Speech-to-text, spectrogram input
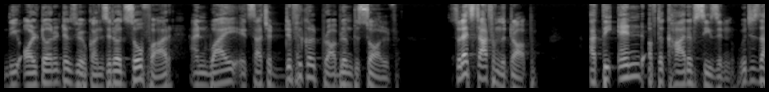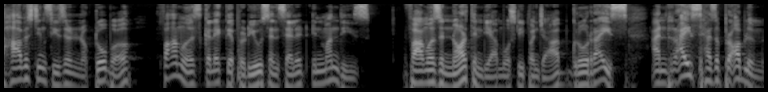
the alternatives we have considered so far, and why it's such a difficult problem to solve. So let's start from the top. At the end of the Kharif season, which is the harvesting season in October, farmers collect their produce and sell it in mandis. Farmers in North India, mostly Punjab, grow rice, and rice has a problem.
